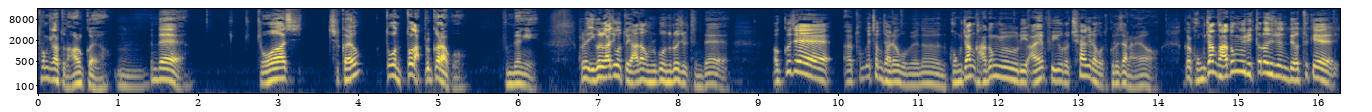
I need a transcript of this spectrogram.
통계가 또 나올 거예요. 음. 근데 좋아질까요? 또, 또 나쁠 거라고. 분명히. 그래서 이걸 가지고 또 야당은 물고 늘어질 텐데, 엊그제 어, 통계청 자료 보면은 공장 가동률이 IMF 이후로 최악이라고 그러잖아요. 그러니까 공장 가동률이 떨어지는데 어떻게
